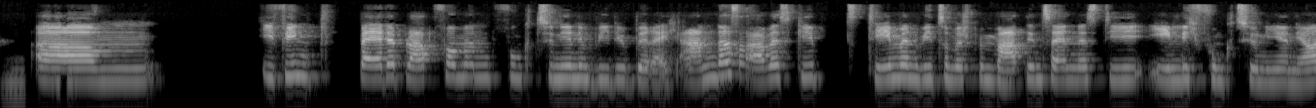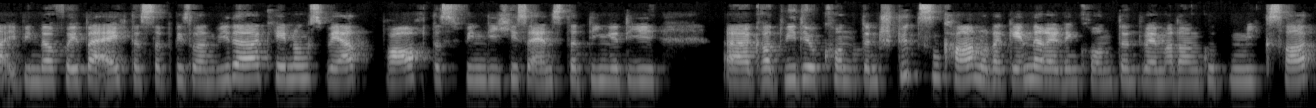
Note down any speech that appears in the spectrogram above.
Mhm. Ähm, ich finde, Beide Plattformen funktionieren im Videobereich anders, aber es gibt Themen wie zum Beispiel Martin seines, die ähnlich funktionieren. Ja, ich bin da voll bei euch, dass es ein bisschen einen Wiedererkennungswert braucht. Das finde ich ist eins der Dinge, die äh, gerade Videocontent stützen kann oder generell den Content, wenn man da einen guten Mix hat.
